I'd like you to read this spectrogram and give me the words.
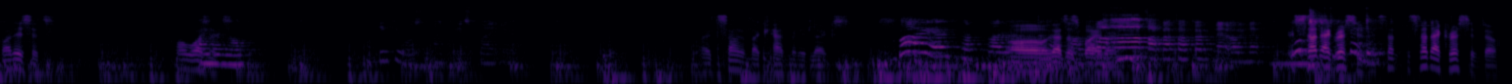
What is it? What was I it? don't know. I think it was might be a spider. It sounded like it had many legs. Fire, fire, fire, Oh, that's a fire. spider. Not aggressive. It's not. It's not aggressive though.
